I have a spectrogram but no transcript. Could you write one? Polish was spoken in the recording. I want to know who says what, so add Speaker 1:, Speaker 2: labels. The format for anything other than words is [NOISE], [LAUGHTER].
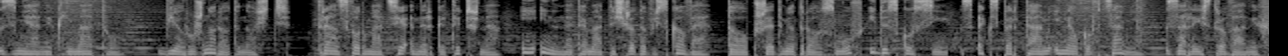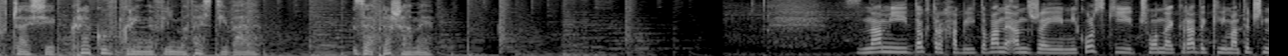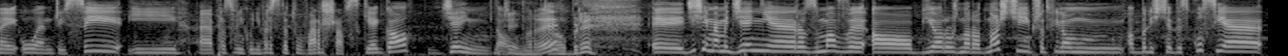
Speaker 1: zmiany klimatu, bioróżnorodność, transformacja energetyczna i inne tematy środowiskowe to przedmiot rozmów i dyskusji z ekspertami i naukowcami zarejestrowanych w czasie Kraków Green Film Festival. Zapraszamy.
Speaker 2: Z nami doktor habilitowany Andrzej Mikulski, członek Rady Klimatycznej UNGC i e, pracownik Uniwersytetu Warszawskiego. Dzień dobry.
Speaker 3: Dzień dobry.
Speaker 2: E, Dzisiaj mamy dzień rozmowy o bioróżnorodności. Przed chwilą odbyliście dyskusję.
